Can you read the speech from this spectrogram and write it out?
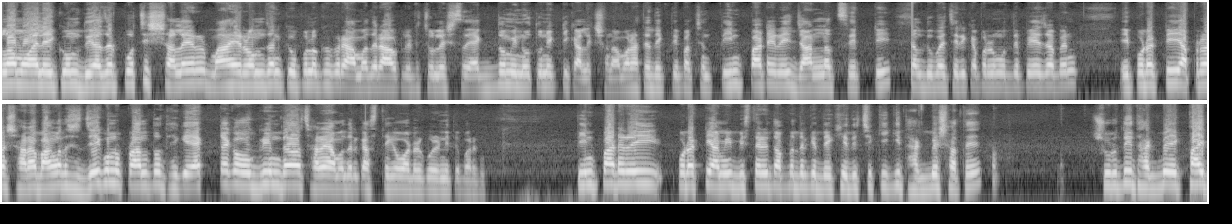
আসসালামু আলাইকুম। দু হাজার পঁচিশ সালের মাহে রমজানকে উপলক্ষ করে আমাদের আউটলেটে চলে এসেছে একদমই নতুন একটি কালেকশন আমার হাতে দেখতে পাচ্ছেন তিন পার্টের এই জান্নাত সেটটি। দুবাই চেরি কাপড়ের মধ্যে পেয়ে যাবেন। এই প্রোডাক্টটি আপনারা সারা বাংলাদেশের যে কোনো প্রান্ত থেকে এক টাকা অগ্রিম দেওয়া ছাড়াই আমাদের কাছ থেকে অর্ডার করে নিতে পারেন। তিন পার্টের এই প্রোডাক্টটি আমি বিস্তারিত আপনাদেরকে দেখিয়ে দিচ্ছি কি কি থাকবে সাথে। শুরুতেই থাকবে ফাইভ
